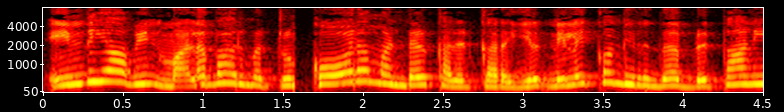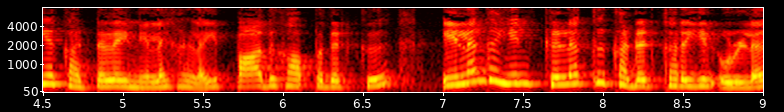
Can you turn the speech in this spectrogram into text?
இந்தியாவின் மலபார் மற்றும் கோரமண்டல் கடற்கரையில் நிலை கொண்டிருந்த பிரித்தானிய கட்டளை நிலைகளை பாதுகாப்பதற்கு இலங்கையின் கிழக்கு கடற்கரையில் உள்ள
